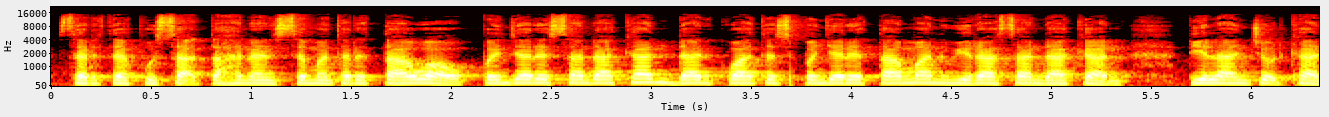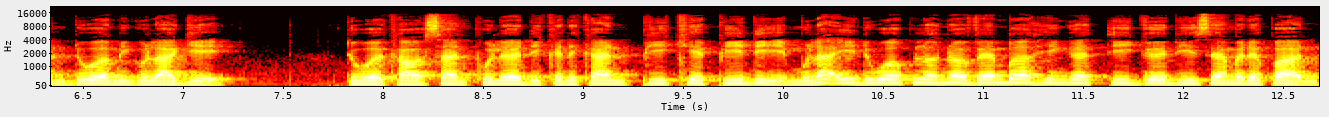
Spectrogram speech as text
serta Pusat Tahanan Sementara Tawau, Penjara Sandakan dan Kuartus Penjara Taman Wira Sandakan dilanjutkan dua minggu lagi. Dua kawasan pula dikenakan PKPD mulai 20 November hingga 3 Disember depan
